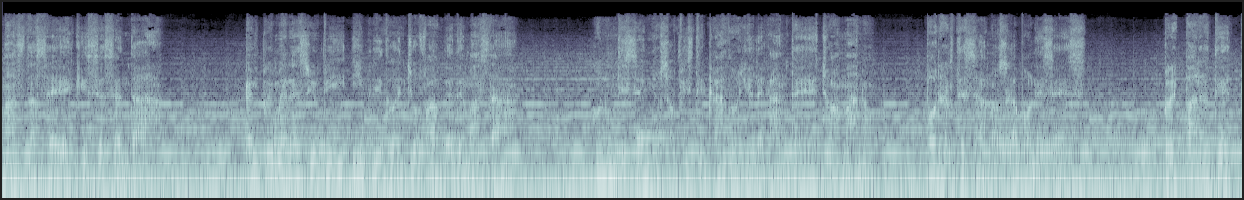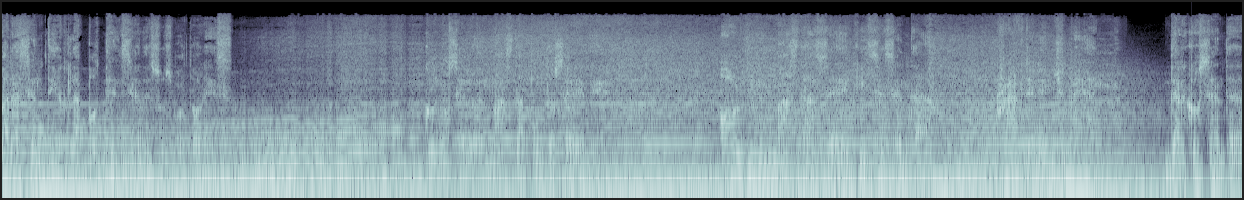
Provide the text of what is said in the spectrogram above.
Mazda CX60. El primer SUV híbrido enchufable de Mazda. Con un diseño sofisticado y elegante hecho a mano por artesanos japoneses. Prepárate para sentir la potencia de sus motores. Conócelo en Mazda.cl. All New Mazda CX60. Crafted in Japan. Darko Center.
